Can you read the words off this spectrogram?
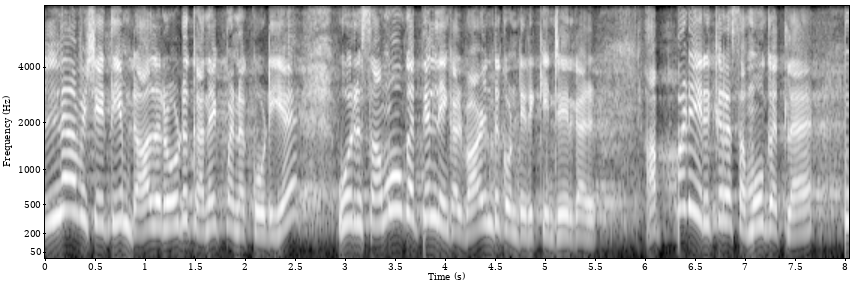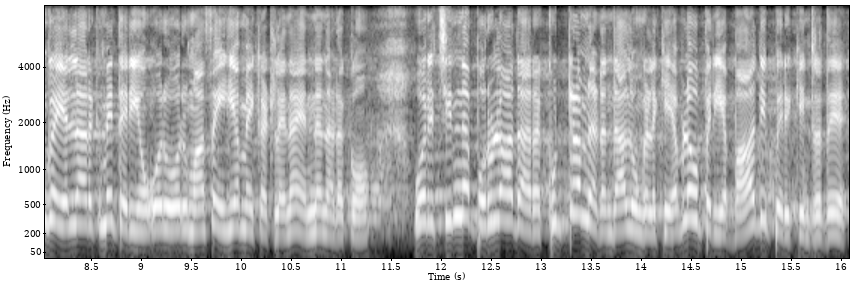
எல்லா விஷயத்தையும் டாலரோடு கனெக்ட் பண்ணக்கூடிய ஒரு சமூகத்தில் நீங்கள் வாழ்ந்து கொண்டிருக்கின்றீர்கள். அப்படி இருக்கிற சமூகத்தில் உங்கள் எல்லாருக்குமே தெரியும் ஒரு ஒரு மாதம் இஎம்ஐ கட்டலைன்னா என்ன நடக்கும்? ஒரு சின்ன பொருளாதார குற்றம் நடந்தால் உங்களுக்கு எவ்வளவு பெரிய பாதிப்பு இருக்கின்றது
